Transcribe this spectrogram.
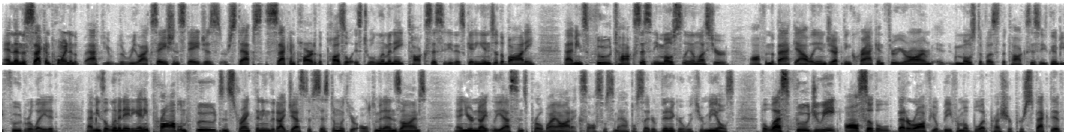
And then the second point in the, after you, the relaxation stages or steps, the second part of the puzzle is to eliminate toxicity that's getting into the body. That means food toxicity mostly, unless you're off in the back alley injecting crack in through your arm. Most of us, the toxicity is going to be food related. That means eliminating any problem foods and strengthening the digestive system with your ultimate enzymes and your nightly essence probiotics. Also, some apple cider vinegar with your meals. The less food you eat, also, the better off you'll be from a blood pressure perspective.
